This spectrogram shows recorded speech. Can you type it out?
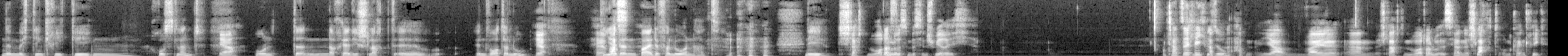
Nämlich den Krieg gegen Russland Ja, und dann nachher die Schlacht äh, in Waterloo, ja. Äh, die was? er dann beide verloren hat. Nee, Die Schlacht in Waterloo Was? ist ein bisschen schwierig. Tatsächlich Wieso? hat ja, weil ähm, Schlacht in Waterloo ist ja eine Schlacht und kein Krieg.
